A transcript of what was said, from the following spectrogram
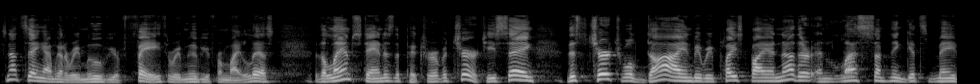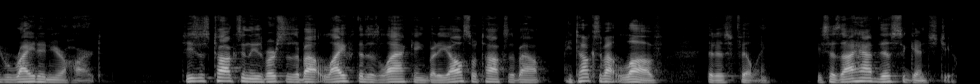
He's not saying I'm going to remove your faith or remove you from my list. The lampstand is the picture of a church. He's saying this church will die and be replaced by another unless something gets made right in your heart. Jesus talks in these verses about life that is lacking, but he also talks about he talks about love that is filling. He says, "I have this against you.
